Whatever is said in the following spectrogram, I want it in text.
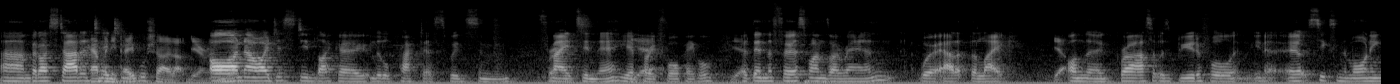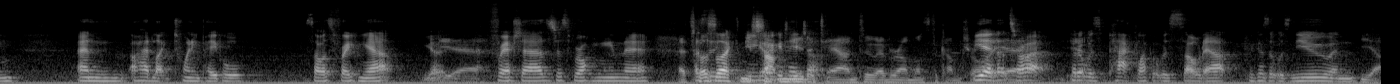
Um, but I started How many teaching- people showed up? Do you remember? Oh no, I just did like a little practice with some Friends. mates in there. Yeah, Yeah. probably four people. Yeah. But then the first ones I ran were out at the lake Yeah. on the grass. It was beautiful. And, you know, at six in the morning, and I had like twenty people, so I was freaking out. You know, Yeah. fresh as just rocking in there. It's because like new something new to town too. Everyone wants to come try. Yeah, that's right. But Yeah. it was packed, like it was sold out because it was new and Yeah.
